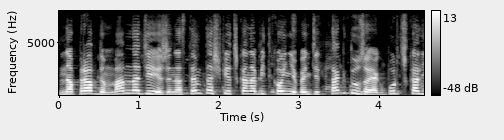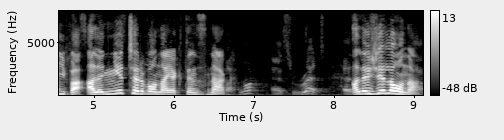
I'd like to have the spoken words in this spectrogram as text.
Naprawdę mam nadzieję, że następna świeczka na Bitcoinie będzie tak duża jak Burj Khalifa, ale nie czerwona jak ten znak. Ale zielona.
